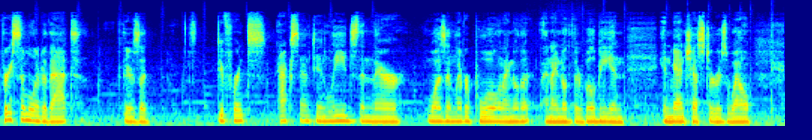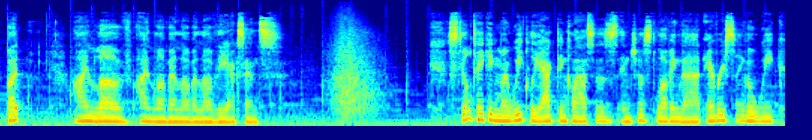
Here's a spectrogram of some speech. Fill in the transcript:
very similar to that. There's a different accent in Leeds than there was in Liverpool, and I know that and I know that there will be in in Manchester as well. But I love, I love, I love, I love the accents Still taking my weekly acting classes and just loving that every single week.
